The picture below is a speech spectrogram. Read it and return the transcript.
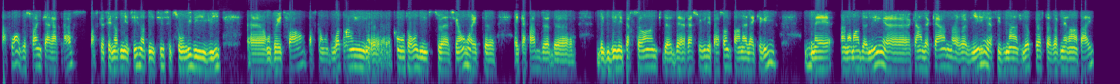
parfois, on veut se faire une carapace parce que c'est notre métier. Notre métier, c'est de sauver des vies. Euh, on doit être fort parce qu'on doit prendre euh, contrôle d'une situation, être, euh, être capable de, de, guider les personnes, puis de, rassurer les personnes pendant la crise. Mais à un moment donné, quand le calme revient, ces images-là peuvent te revenir en tête.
